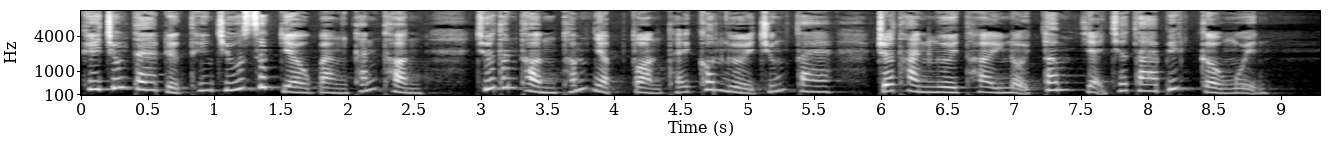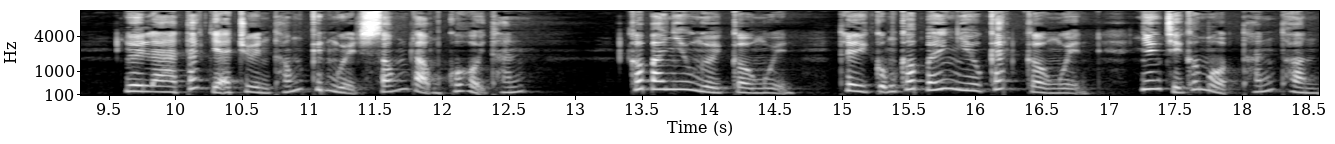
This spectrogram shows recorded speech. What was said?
Khi chúng ta được Thiên Chúa sức giàu bằng Thánh Thần, Chúa Thánh Thần thấm nhập toàn thể con người chúng ta, trở thành người thầy nội tâm dạy cho ta biết cầu nguyện. Người là tác giả truyền thống kinh nguyện sống động của hội thánh. Có bao nhiêu người cầu nguyện thì cũng có bấy nhiêu cách cầu nguyện, nhưng chỉ có một thánh thần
